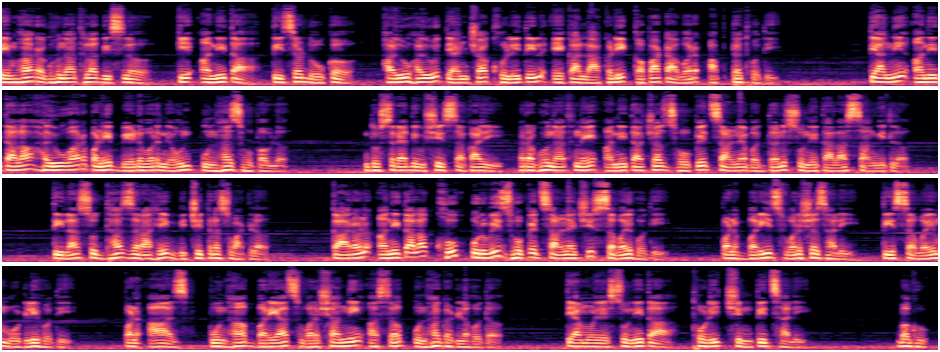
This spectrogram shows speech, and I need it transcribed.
तेव्हा रघुनाथला दिसलं की अनिता तिचं डोकं हळूहळू त्यांच्या खोलीतील एका लाकडी कपाटावर आपटत होती. त्यांनी अनिताला हळूवारपणे बेडवर नेऊन पुन्हा झोपवलं. दुसऱ्या दिवशी सकाळी रघुनाथने अनिताच्या झोपेत चालण्याबद्दल सुनीताला सांगितलं. तिला सुद्धा जरा हे विचित्रच वाटलं. कारण अनिताला खूप पूर्वी झोपेत चालण्याची सवय होती. पण बरीच वर्ष झाली ती सवय मोडली होती. पण आज पुन्हा बऱ्याच वर्षांनी असं पुन्हा घडलं होतं. त्यामुळे सुनीता थोडी चिंतित झाली. बघू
